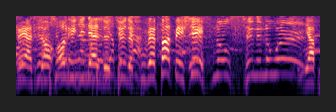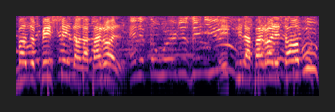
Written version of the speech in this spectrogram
création originelle de Dieu ne pouvait pas pécher. Il n'y a pas de péché dans la parole. Et si la parole est en vous,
